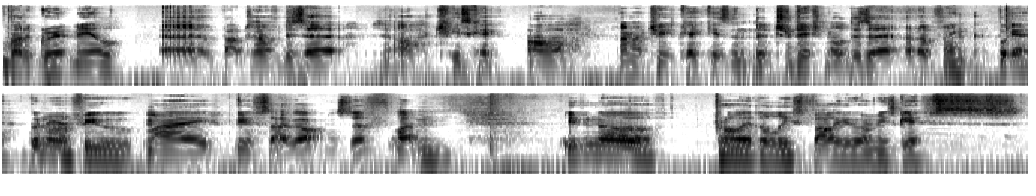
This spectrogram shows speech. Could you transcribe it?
I've had a great meal, uh, about to have dessert. Oh, cheesecake. Oh, I know cheesecake isn't the traditional dessert, I don't think. But yeah, I'm gonna run through my gifts that I got and stuff. Like, mm, even though probably the least value on these gifts,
